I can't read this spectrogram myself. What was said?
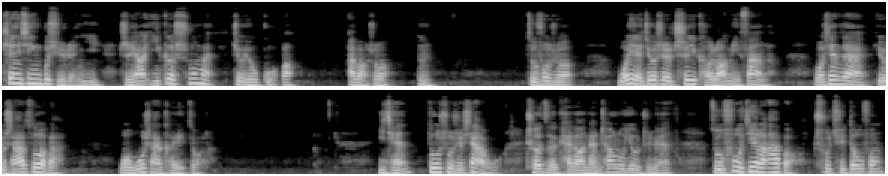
天心不许人意，只要一个舒曼，就有果报。”阿宝说：“嗯。”祖父说：“我也就是吃一口老米饭了。我现在有啥做吧？我无啥可以做了。以前多数是下午，车子开到南昌路幼稚园，祖父接了阿宝出去兜风，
